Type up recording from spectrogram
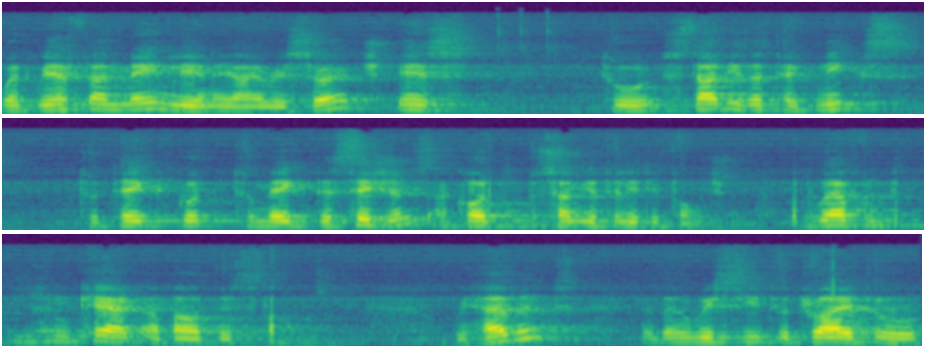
what we have done mainly in AI research, is to study the techniques to take good, to make decisions according to some utility function. But we haven't, we haven't cared about this function. We haven't, and then we see to try to,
